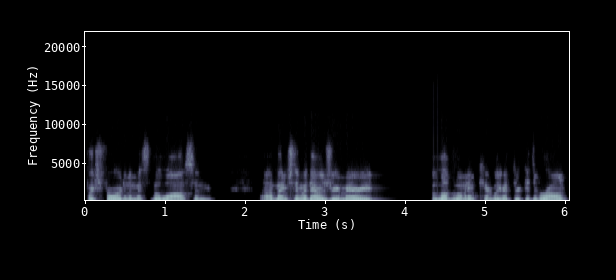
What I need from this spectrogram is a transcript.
push forward in the midst of the loss. And uh, eventually, my dad was remarried. A lovely woman named Kimberly, had three kids of her own.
